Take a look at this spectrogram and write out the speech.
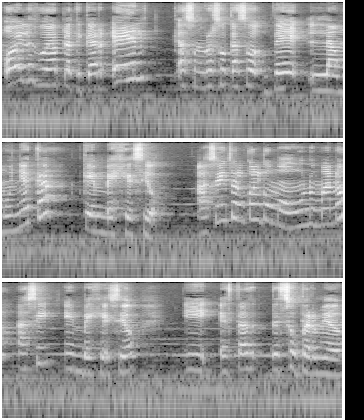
hoy les voy a platicar el asombroso caso de la muñeca que envejeció. Así tal cual como un humano, así envejeció y está de súper miedo.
